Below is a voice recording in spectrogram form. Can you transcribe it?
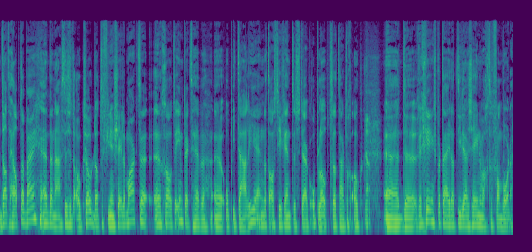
dat helpt daarbij. daarnaast is het ook zo dat de financiële markten een grote impact hebben op Italië. En dat als die rente sterk oploopt, dat daar toch ook de regeringspartijen dat die daar zenuwachtig van worden.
